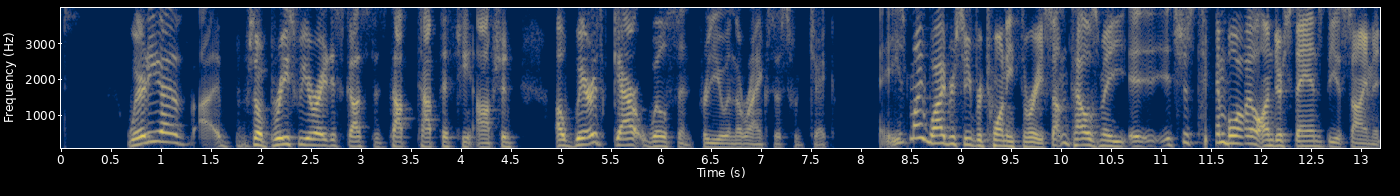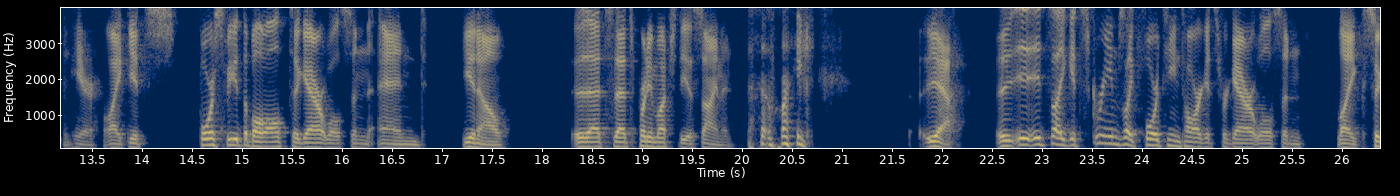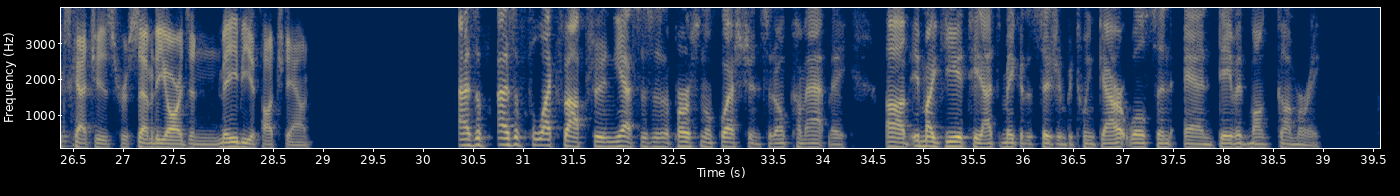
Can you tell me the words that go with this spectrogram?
Where do you have uh, so Breece? We already discussed his top top fifteen option. Uh, where is Garrett Wilson for you in the ranks this week, Jake? He's my wide receiver 23. Something tells me it's just Tim Boyle understands the assignment here. Like it's force feed the ball to Garrett Wilson, and you know, that's that's pretty much the assignment. like yeah. It's like it screams like 14 targets for Garrett Wilson, like six catches for 70 yards and maybe a touchdown. As a as a flex option, yes, this is a personal question, so don't come at me. Uh, in my guillotine, I had to make a decision between Garrett Wilson and David Montgomery.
